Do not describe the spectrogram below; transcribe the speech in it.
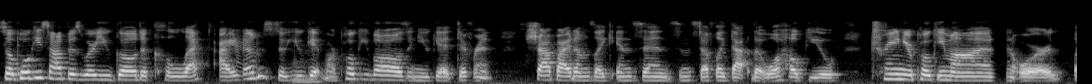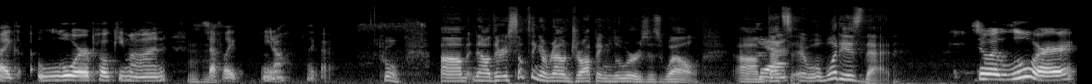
So Pokestop is where you go to collect items. So you get more Pokeballs and you get different shop items like incense and stuff like that that will help you train your Pokemon or like lure Pokemon, stuff like you know like that. Cool. Um, now, there is something around dropping lures as well. Um, Yeah. That's uh, what is that? So a lure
